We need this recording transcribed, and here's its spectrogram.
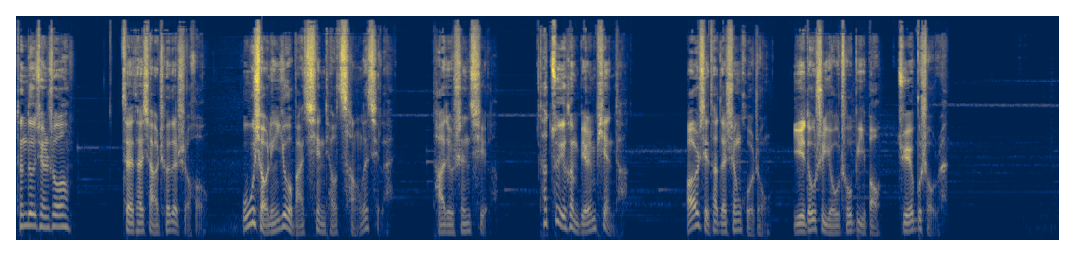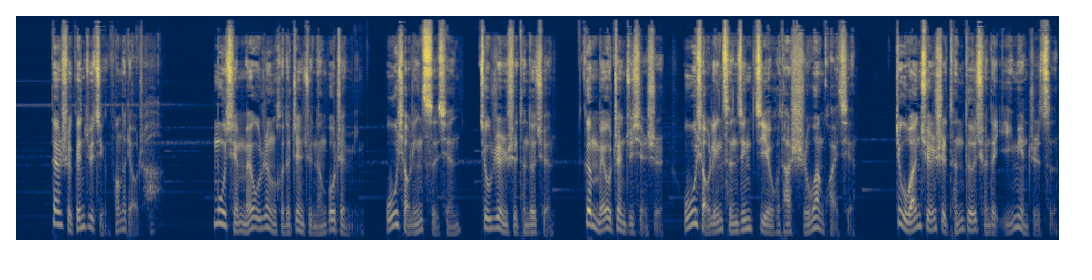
滕德全说，在他下车的时候。吴小玲又把欠条藏了起来，他就生气了。他最恨别人骗他，而且他在生活中也都是有仇必报，绝不手软。但是根据警方的调查，目前没有任何的证据能够证明吴小玲此前就认识滕德全，更没有证据显示吴小玲曾经借过他十万块钱，这完全是滕德全的一面之词。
